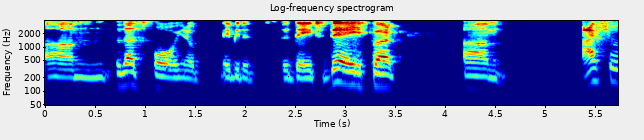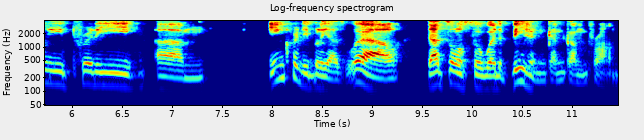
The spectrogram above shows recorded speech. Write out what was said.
um so that's for you know maybe the, the day to day but um actually pretty um incredibly as well that's also where the vision can come from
